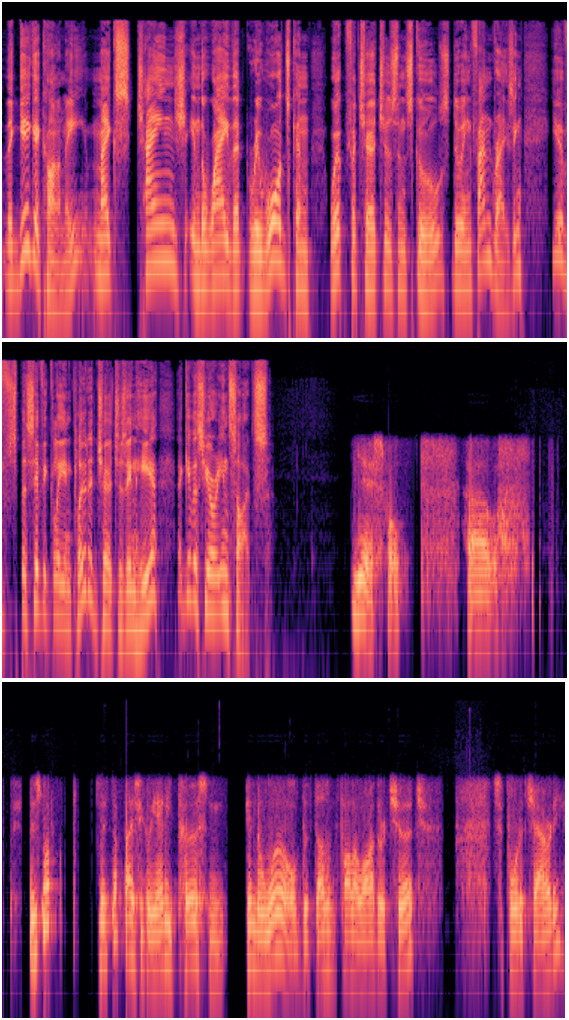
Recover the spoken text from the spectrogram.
the gig economy makes change in the way that rewards can work for churches and schools doing fundraising. You've specifically included churches in here. Uh, give us your insights. Yes, well, uh, there's not there's not basically any person in the world that doesn't follow either a church, support a charity,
